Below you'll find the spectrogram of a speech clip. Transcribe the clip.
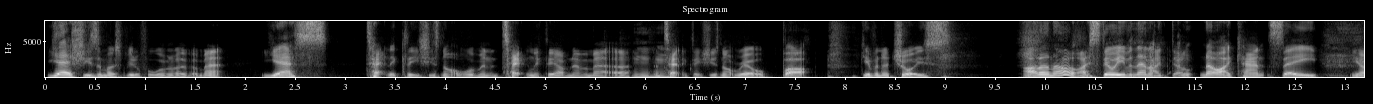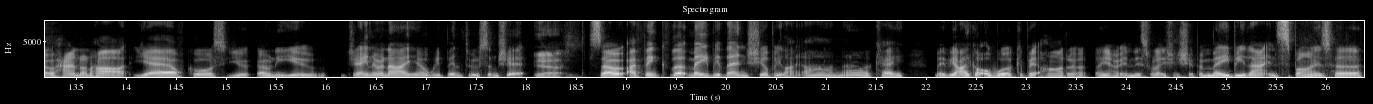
yeah, she's the most beautiful woman I've ever met. Yes, technically she's not a woman, and technically I've never met her, Mhm. and technically she's not real. But given a choice, I don't know. I still, even then, I don't know. I can't say, you know, hand on heart. Yeah, of course, you only you, Jaina and I. You know, we've been through some shit. Yeah. So I think that maybe then she'll be like, oh no, okay, maybe I got to work a bit harder, you know, in this relationship, and maybe that inspires her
